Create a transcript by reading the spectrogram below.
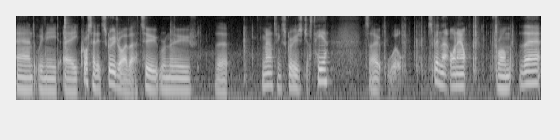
and we need a cross-headed screwdriver to remove the mounting screws just here. So we'll spin that one out from there.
